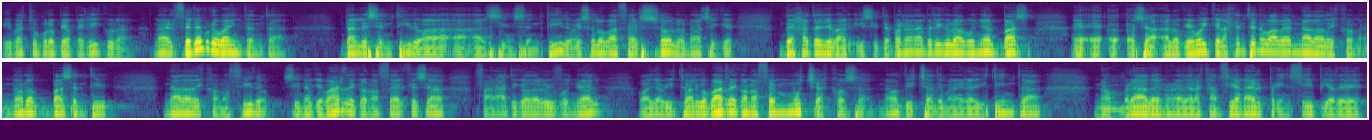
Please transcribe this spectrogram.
y ves tu propia película, ¿no? El cerebro va a intentar darle sentido a- a- al sinsentido. Eso lo va a hacer solo, ¿no? Así que déjate llevar. Y si te pones una película de Buñuel, vas, eh, eh, eh, o sea, a lo que voy, que la gente no va a ver nada, descono- no va a sentir nada desconocido, sino que va a reconocer, que sea fanático de Luis Buñuel o haya visto algo, va a reconocer muchas cosas, ¿no? Dichas de manera distinta, nombrada en una de las canciones, el principio de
